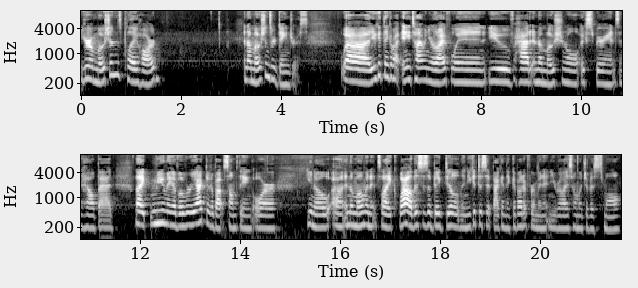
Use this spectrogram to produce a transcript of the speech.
Your emotions play hard. And emotions are dangerous. Uh, you can think about any time in your life when you've had an emotional experience and how bad like you may have overreacted about something or you know uh, in the moment it's like wow this is a big deal and then you get to sit back and think about it for a minute and you realize how much of a small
